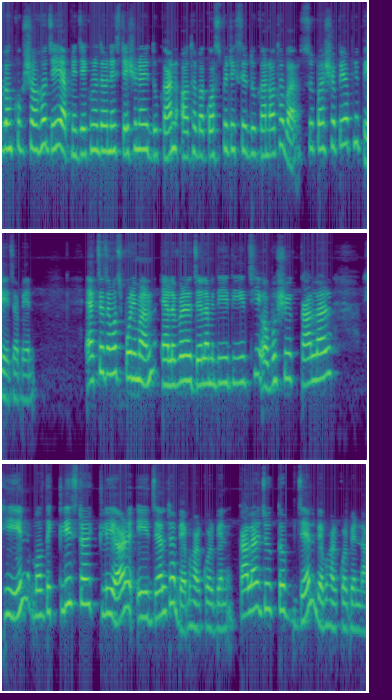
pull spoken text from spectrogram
এবং খুব সহজেই আপনি যে কোনো ধরনের স্টেশনারি দোকান অথবা কসমেটিক্সের দোকান অথবা সুপার শপে আপনি পেয়ে যাবেন। এক চা চামচ পরিমাণ অ্যালোভেরা জেল আমি দিয়ে দিয়েছি। অবশ্যই কালারহীন বলতে ক্লিস্টার ক্লিয়ার এই জেলটা ব্যবহার করবেন। কালারযুক্ত জেল ব্যবহার করবেন না।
